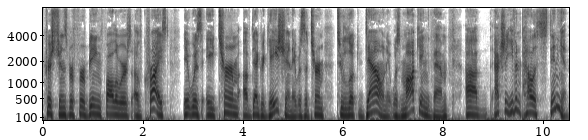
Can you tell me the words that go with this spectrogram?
Christians for being followers of Christ, it was a term of degradation. It was a term to look down. It was mocking them. Uh, actually, even Palestinian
